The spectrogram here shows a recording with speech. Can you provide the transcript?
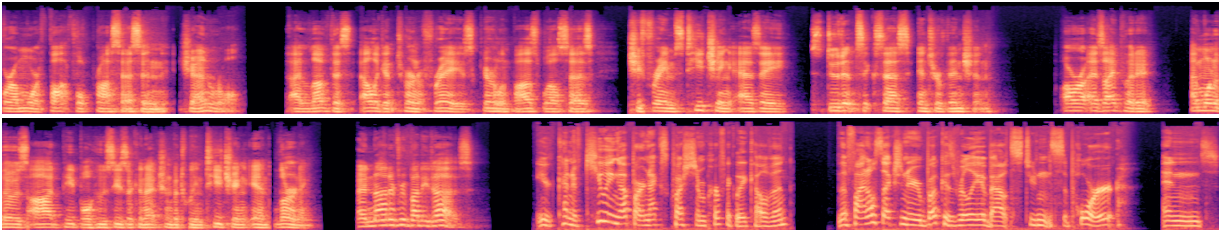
for a more thoughtful process in general. I love this elegant turn of phrase. Carolyn Boswell says she frames teaching as a student success intervention. Or, as I put it, I'm one of those odd people who sees a connection between teaching and learning. And not everybody does. You're kind of queuing up our next question perfectly, Kelvin. The final section of your book is really about student support, and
